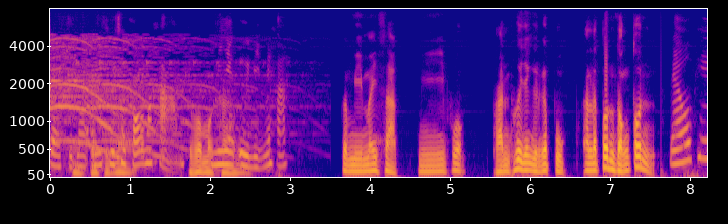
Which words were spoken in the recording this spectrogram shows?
แปดสิบไร่อันนี้คือเฉพาะมะขามเฉพาะมะมีขาอมย่างอื่นอีกไหมคะก็มีไม้สักมีพวกพันธุ์พืชอย่างอื่นก็ปลูกอันละต้นสองต้น แล้วพี่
